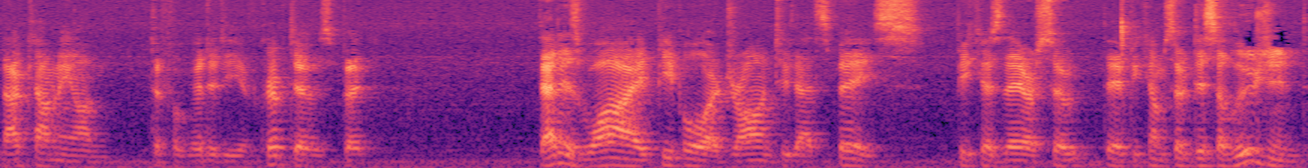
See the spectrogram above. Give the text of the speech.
not commenting on the validity of cryptos, but that is why people are drawn to that space because they are so they've become so disillusioned.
